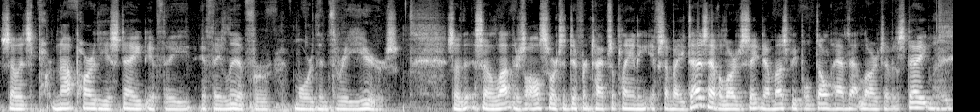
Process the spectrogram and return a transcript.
So it's not part of the estate if they if they live for more than three years. So, th- so a lot there's all sorts of different types of planning. If somebody does have a large estate, now most people don't have that large of a estate, right.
